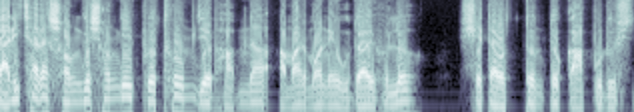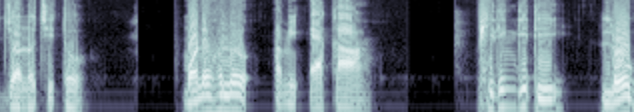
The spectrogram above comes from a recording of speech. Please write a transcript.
গাড়ি ছাড়া সঙ্গে সঙ্গেই প্রথম যে ভাবনা আমার মনে উদয় হল সেটা অত্যন্ত কাপুরুষ জনচিত। মনে হলো আমি একা। ফিরিঙ্গিটি, লোক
